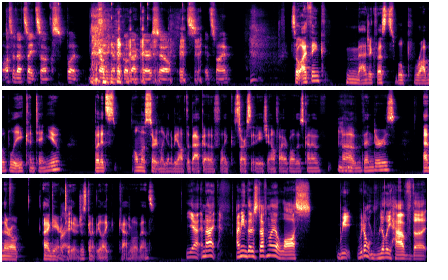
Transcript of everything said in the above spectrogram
Also, that site sucks, but we'll probably never go back there, so it's it's fine. So I think Magic Fests will probably continue, but it's almost certainly going to be off the back of like Star City, Channel Fireball, those kind of Mhm. uh, vendors, and they're all. I guarantee Right. they're just going to be like casual events. Yeah, and I I mean there's definitely a loss. We we don't really have the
